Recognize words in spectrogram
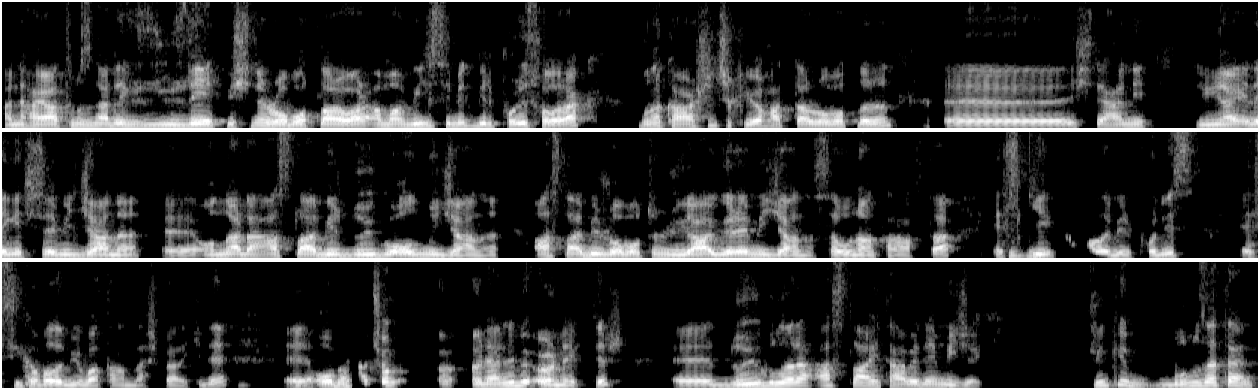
hani hayatımızın neredeyse %70'inde robotlar var ama Will Smith bir polis olarak buna karşı çıkıyor. Hatta robotların e, işte hani dünyayı ele geçirebileceğini, e, onlardan asla bir duygu olmayacağını, asla bir robotun rüya göremeyeceğini savunan tarafta eski kafalı bir polis, eski kafalı bir vatandaş belki de. E, o mesela çok önemli bir örnektir. E, duygulara asla hitap edemeyecek. Çünkü bunu zaten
